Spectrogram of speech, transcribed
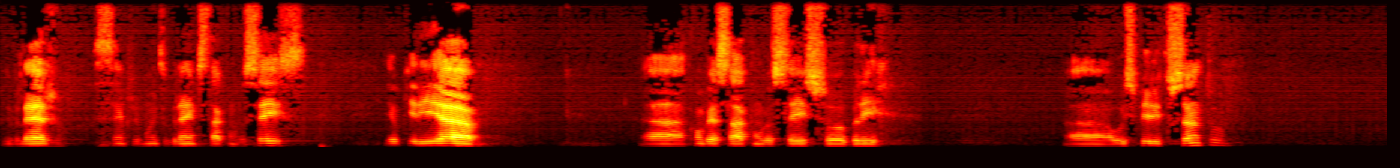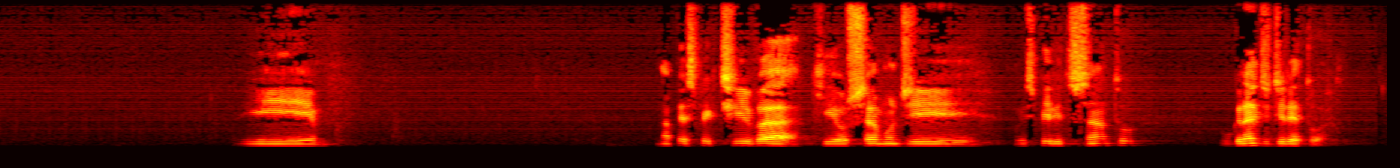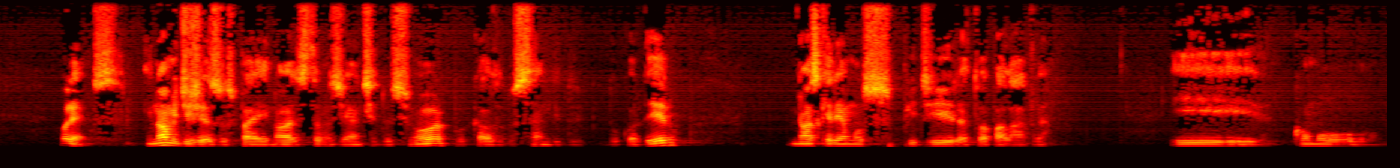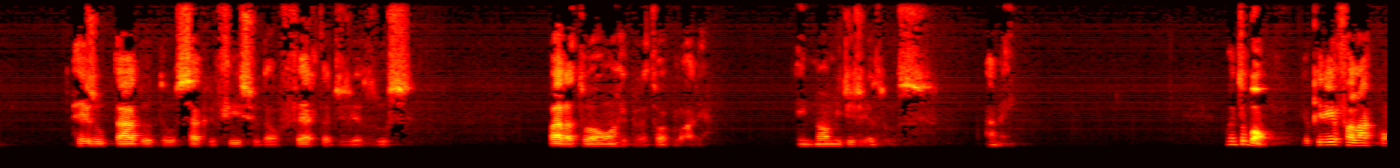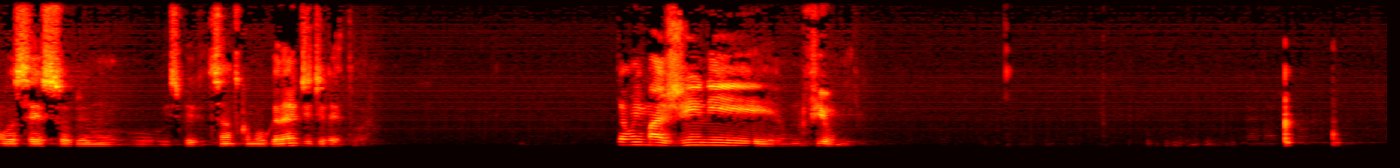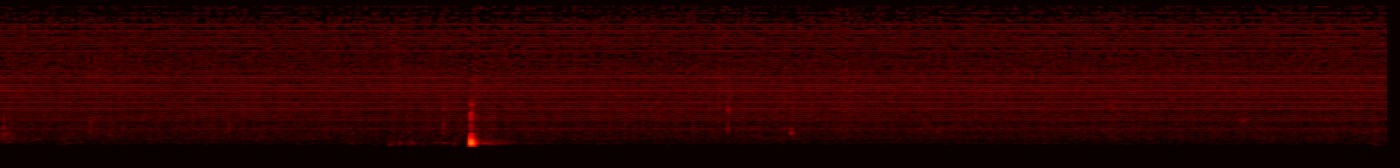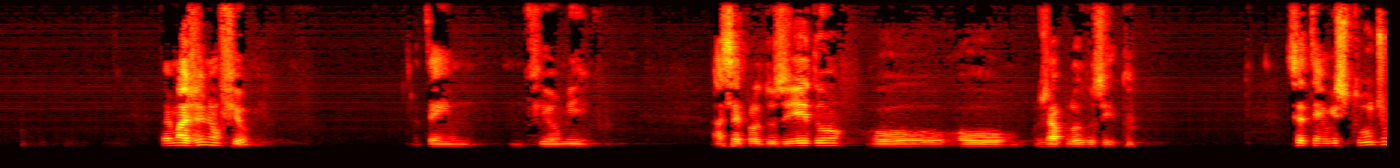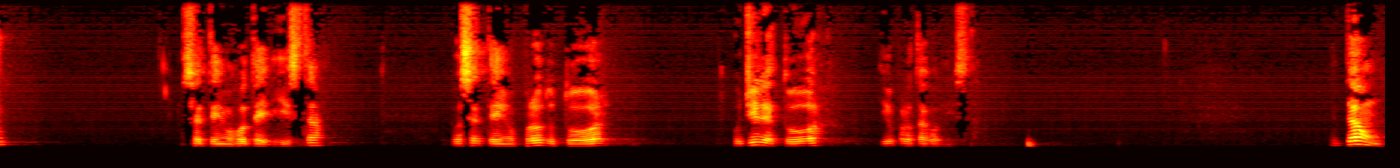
privilégio sempre muito grande estar com vocês. Eu queria uh, conversar com vocês sobre uh, o Espírito Santo e na perspectiva que eu chamo de o Espírito Santo, o grande diretor. Oremos. Em nome de Jesus, Pai, nós estamos diante do Senhor por causa do sangue do, do Cordeiro. Nós queremos pedir a Tua palavra e, como resultado do sacrifício, da oferta de Jesus, para a Tua honra e para a Tua glória. Em nome de Jesus. Amém. Muito bom. Eu queria falar com vocês sobre o Espírito Santo como o grande diretor. Então imagine um filme. Então imagine um filme. Tem um, um filme a ser produzido ou, ou já produzido. Você tem o estúdio, você tem o roteirista, você tem o produtor, o diretor e o protagonista. Então,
